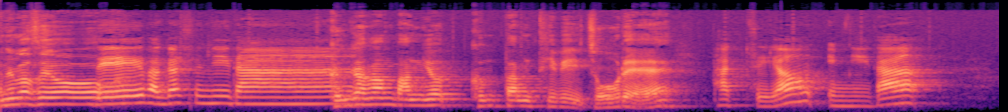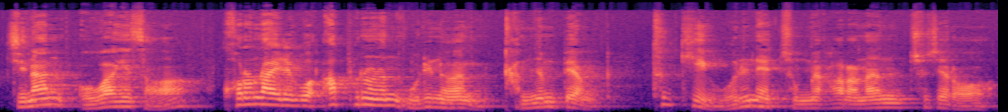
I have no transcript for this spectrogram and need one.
안녕하세요. 네, 반갑습니다. 건강한 방역 금빵TV 조래 박지영입니다. 지난 5강에서 코로나19 앞으로는 우리는 감염병, 특히 원인에 중명하라는 주제로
